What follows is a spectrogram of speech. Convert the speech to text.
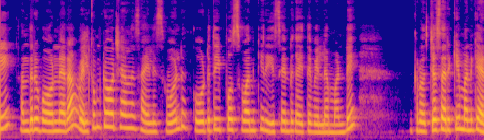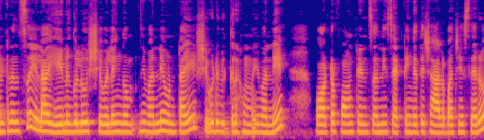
అండి అందరూ బాగున్నారా? వెల్కమ్ టు అవర్ ఛానల్ సైలిస్ వరల్డ్. కోటి దీపోత్సవానికి రీసెంట్గా అయితే వెళ్ళామండి. ఇక్కడ వచ్చేసరికి మనకి ఎంట్రన్స్ ఇలా ఏనుగులు శివలింగం ఇవన్నీ ఉంటాయి. శివుడి విగ్రహం ఇవన్నీ వాటర్ ఫౌంటైన్స్ అన్ని సెట్టింగ్ అయితే చాలా బాగా చేశారు.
